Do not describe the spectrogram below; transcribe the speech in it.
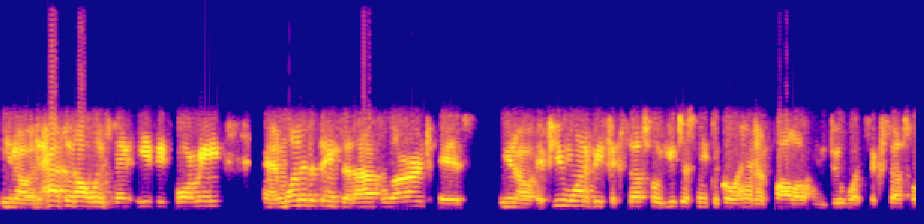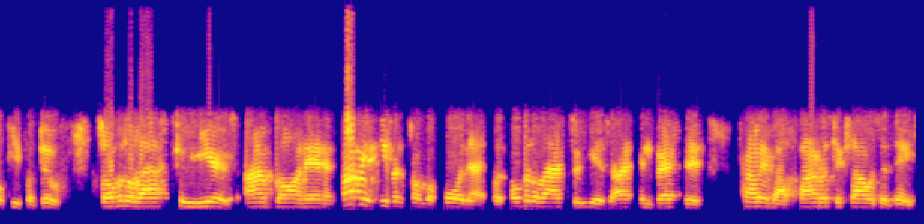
you know it hasn't always been easy for me. And one of the things that I've learned is you know, if you want to be successful, you just need to go ahead and follow and do what successful people do. So over the last two years, I've gone in, and probably even from before that, but over the last two years, I invested probably about five or six hours a day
